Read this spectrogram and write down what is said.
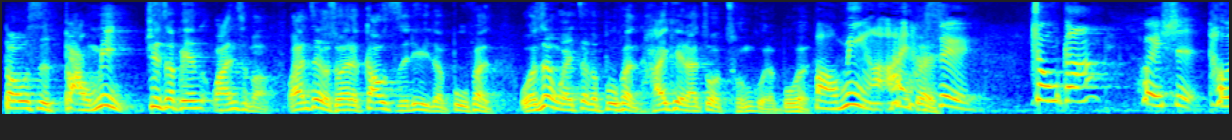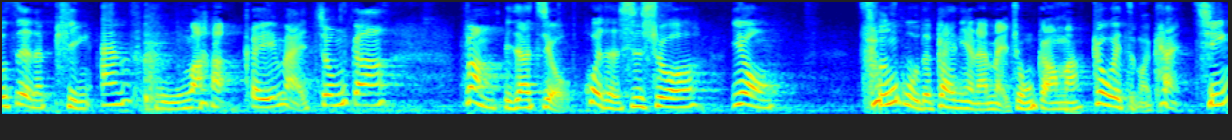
都是保命去这边玩什么？玩这个所谓的高殖率的部分。我认为这个部分还可以来做存股的部分。保命啊！哎呀，所以中钢会是投资人的平安符吗？可以买中钢放比较久，或者是说用存股的概念来买中钢吗？各位怎么看？请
